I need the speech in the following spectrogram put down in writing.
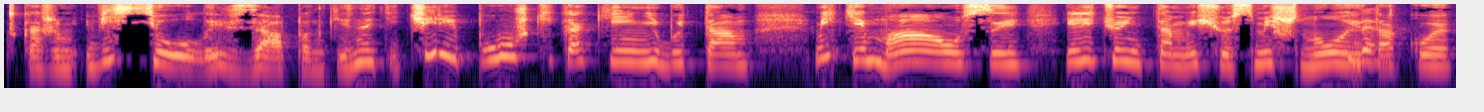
скажем, веселые запонки, знаете, черепушки какие-нибудь там, Микки Маусы или что-нибудь там еще еще смешное Да. такое.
